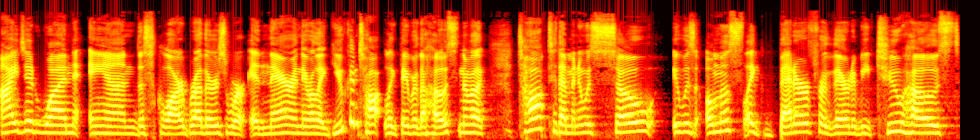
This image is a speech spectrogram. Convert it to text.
I did one and the Sklar brothers were in there and they were like, you can talk, like they were the hosts and they were like, talk to them. And it was so, it was almost like better for there to be two hosts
